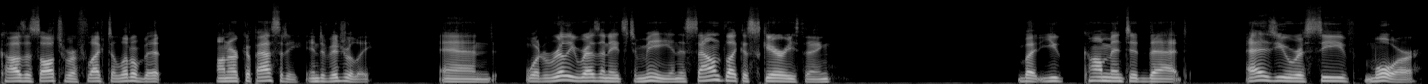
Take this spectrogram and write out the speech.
cause us all to reflect a little bit on our capacity individually. And what really resonates to me, and this sounds like a scary thing, but you commented that as you receive more,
